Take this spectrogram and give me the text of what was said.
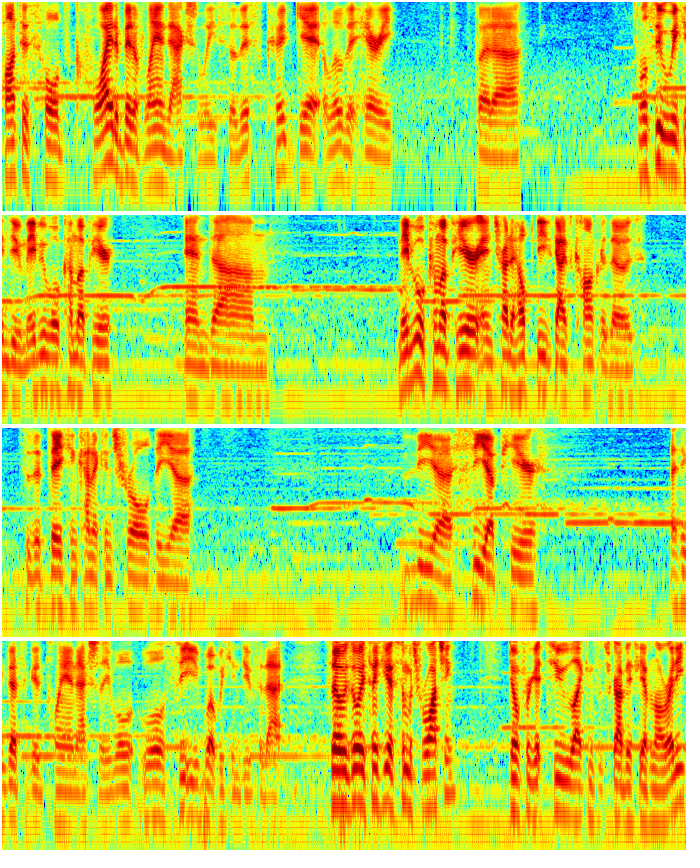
Pontus holds quite a bit of land actually, so this could get a little bit hairy. But uh, we'll see what we can do. Maybe we'll come up here and um, maybe we'll come up here and try to help these guys conquer those, so that they can kind of control the uh, the uh, sea up here. I think that's a good plan. Actually, we'll we'll see what we can do for that. So as always, thank you guys so much for watching. Don't forget to like and subscribe if you haven't already.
